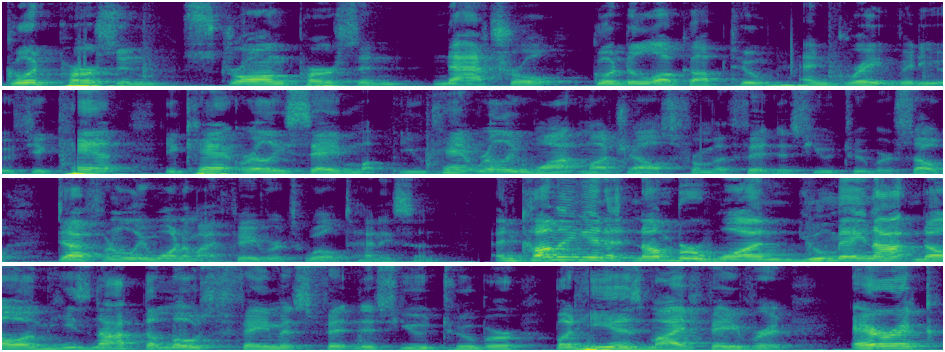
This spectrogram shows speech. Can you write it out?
good person, strong person, natural, good to look up to and great videos. You can't you can't really say you can't really want much else from a fitness YouTuber. So definitely one of my favorites Will Tennyson. And coming in at number one, you may not know him. He's not the most famous fitness YouTuber, but he is my favorite. Eric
